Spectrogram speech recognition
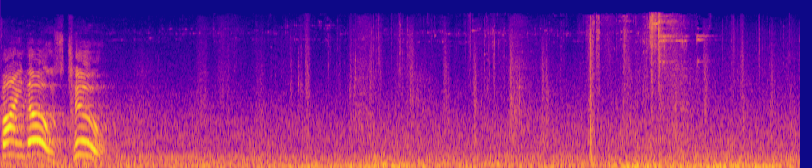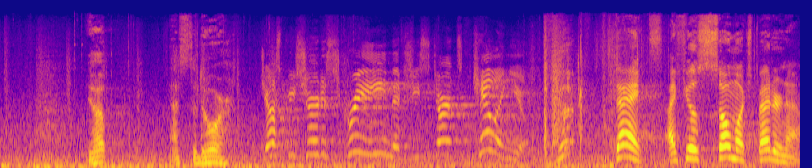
find those too. Yep, that's the door. Just be sure to scream if she starts killing you. Thanks, I feel so much better now.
